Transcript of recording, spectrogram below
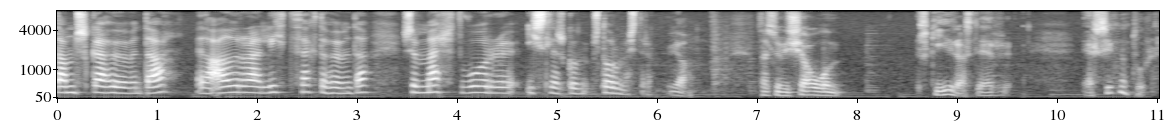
danska höfunda eða aðra lít þekta höfunda sem mert voru íslenskum stórmestrum. Já, það sem við sjáum skýrast er, er signatúrin.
